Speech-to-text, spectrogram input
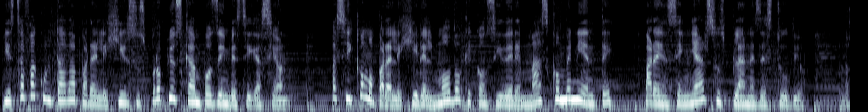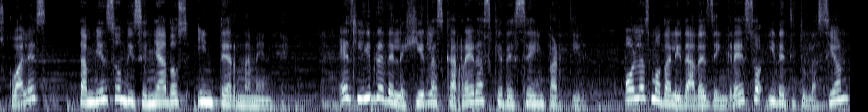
y está facultada para elegir sus propios campos de investigación, así como para elegir el modo que considere más conveniente para enseñar sus planes de estudio, los cuales también son diseñados internamente. Es libre de elegir las carreras que desee impartir o las modalidades de ingreso y de titulación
